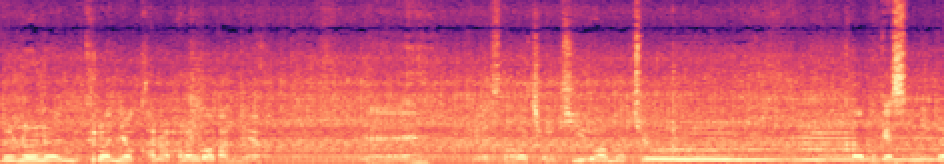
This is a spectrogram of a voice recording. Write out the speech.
누르는 그런 역할을 하는 것 같네요. 네, 지금 뒤로 한번 쭉 가보겠습니다.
